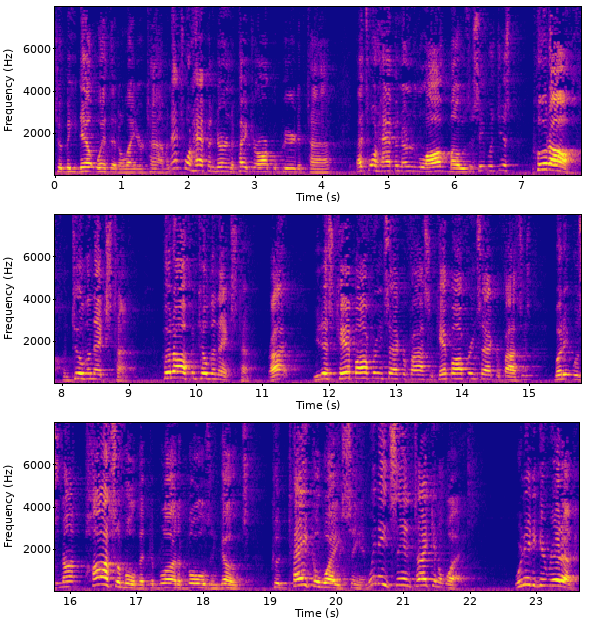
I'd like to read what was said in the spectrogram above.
to be dealt with at a later time. And that's what happened during the patriarchal period of time. That's what happened under the law of Moses. It was just put off until the next time. Put off until the next time, right? You just kept offering sacrifice and kept offering sacrifices, but it was not possible that the blood of bulls and goats could take away sin. We need sin taken away. We need to get rid of it.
